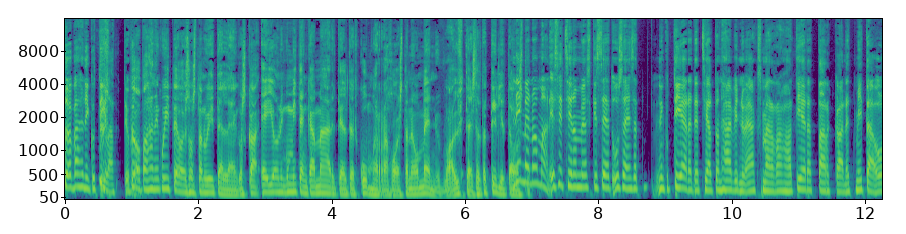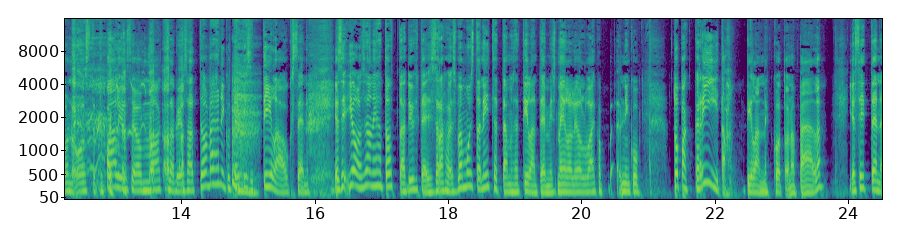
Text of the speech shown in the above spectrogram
Se on vähän niin kuin tilattu. Tuo on vähän niin kuin itse olisi ostanut itselleen, koska ei ole niin kuin mitenkään määritelty, että kumman rahoista ne on mennyt, vaan yhteiseltä tililtä ostettu. Nimenomaan. Ja sitten siinä on myöskin se, että usein sä niin kuin tiedät, että sieltä on hävinnyt X määrä rahaa. Tiedät tarkkaan, että mitä on ostettu, paljon se on maksanut. Ja sä on vähän niin kuin tekisit tilauksen. Ja se, joo, se on ihan totta, että yhteisissä rahoissa. Mä muistan itse tämmöisen tilanteen, missä meillä oli ollut aika niin kuin topakka riita tilanne kotona päällä. Ja sitten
